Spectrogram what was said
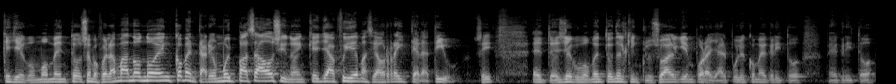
que llegó un momento, se me fue la mano no en comentario muy pasado, sino en que ya fui demasiado reiterativo, ¿sí? Entonces llegó un momento en el que incluso alguien por allá, el público me gritó, me gritó.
